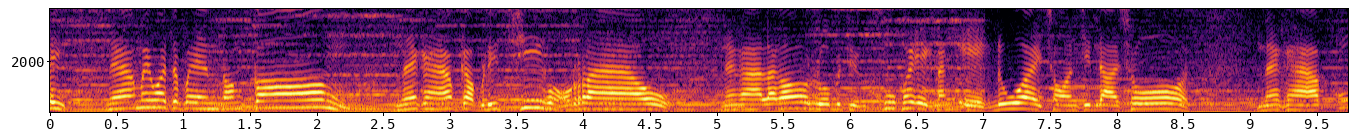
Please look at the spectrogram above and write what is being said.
ยนะไม่ว่าจะเป็นน้องก้องนะครับกับลิชชี่ของเรานะครับแล้วก็รวมไปถึงคู่พระเอกนางเอกด้วยชอนจินดาโชตนะครับโอ้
